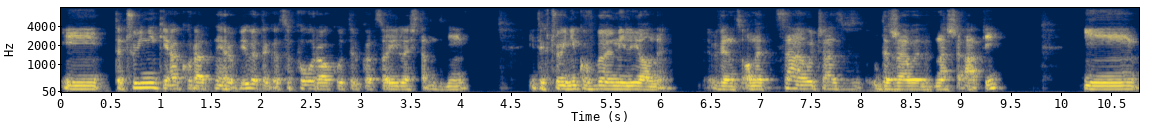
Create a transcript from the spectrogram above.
I te czujniki akurat nie robiły tego co pół roku, tylko co ileś tam dni. I tych czujników były miliony, więc one cały czas uderzały w nasze API. I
